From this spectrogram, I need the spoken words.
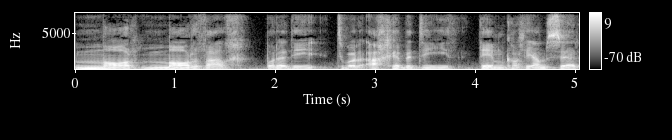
mor, mor falch bod wedi bod, achub y dydd, dim colli amser.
